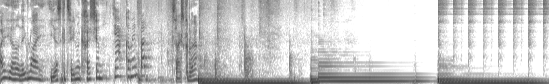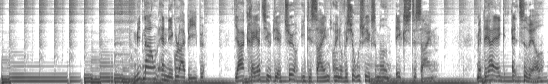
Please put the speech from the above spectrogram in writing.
Hej, jeg hedder Nikolaj. Jeg skal tale med Christian. Ja, kom ind for. Tak skal du have. Mit navn er Nikolaj Bibe. Jeg er kreativ direktør i design- og innovationsvirksomheden X Design. Men det har jeg ikke altid været.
